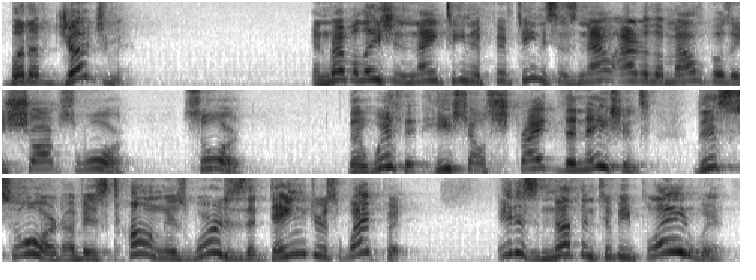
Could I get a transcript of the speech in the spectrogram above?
but of judgment. In Revelation 19 and 15, it says, Now out of the mouth goes a sharp sword, sword, that with it he shall strike the nations. This sword of his tongue, his word, is a dangerous weapon. It is nothing to be played with.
